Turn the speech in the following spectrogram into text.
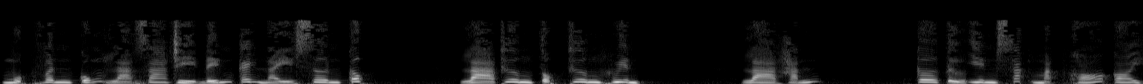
Mục Vân cũng là gia trì đến cái này sơn cốc. Là thương tộc thương huyên. Là hắn. Cơ tử yên sắc mặt khó coi.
